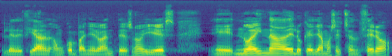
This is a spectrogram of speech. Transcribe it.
Le decía a un compañero antes, ¿no? Y es, eh, no hay nada de lo que hayamos hecho en cero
